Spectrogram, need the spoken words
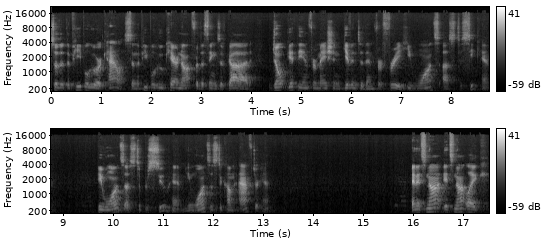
so that the people who are callous and the people who care not for the things of God don't get the information given to them for free. He wants us to seek Him. He wants us to pursue Him. He wants us to come after Him. And it's not, it's not like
